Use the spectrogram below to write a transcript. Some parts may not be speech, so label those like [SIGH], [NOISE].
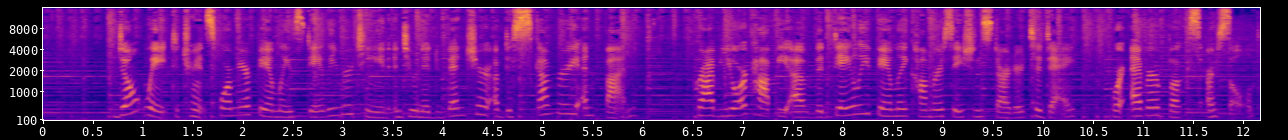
Don't wait to transform your family's daily routine into an adventure of discovery and fun. Grab your copy of The Daily Family Conversation Starter today, wherever books are sold.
